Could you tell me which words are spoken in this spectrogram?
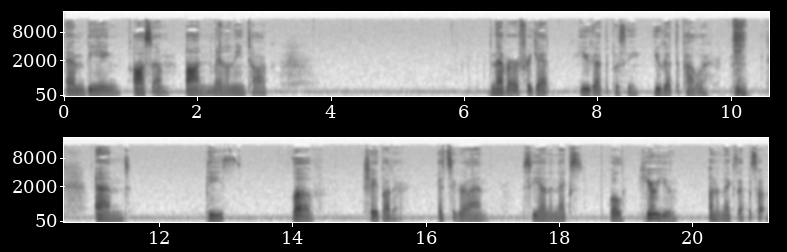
and being awesome on Melanin Talk never forget you got the pussy, you got the power. and peace, love, shea butter. It's your girl Ann. See you on the next, well, hear you on the next episode.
